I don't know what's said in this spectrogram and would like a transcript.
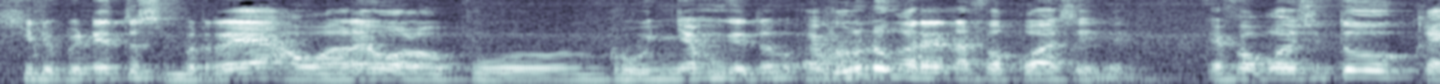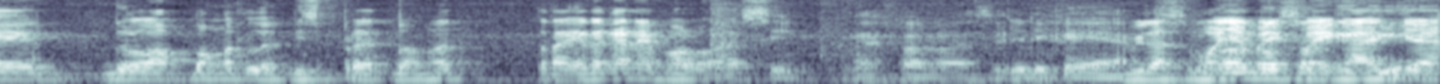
hidup ini tuh sebenarnya awalnya walaupun runyem gitu eh lu dengerin evakuasi deh evakuasi tuh kayak gelap banget lah dispread banget terakhir kan evaluasi Evaluasi. jadi kayak Bilas semuanya baik-baik aja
